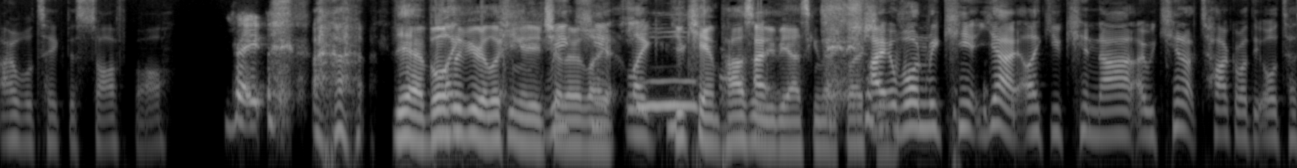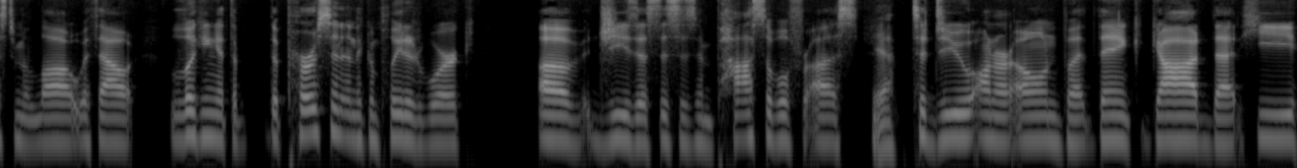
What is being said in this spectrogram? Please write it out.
I will take the softball. Right. Yeah, both Like, of you are looking at each other like like you can't possibly I- be asking that question. I when we can't yeah like you cannot I, we cannot talk about the Old Testament law without looking at the the person and the completed work of Jesus. This is impossible for us Yeah. to do on our own, but thank God that He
